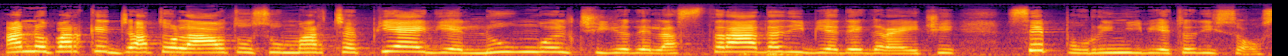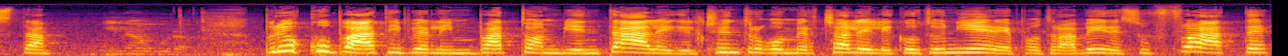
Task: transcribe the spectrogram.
hanno parcheggiato l'auto su marciapiedi e lungo il ciglio della strada di via dei Greci, seppur in divieto di sosta. Preoccupati per l'impatto ambientale che il centro commerciale Le Cotoniere potrà avere su Fratte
